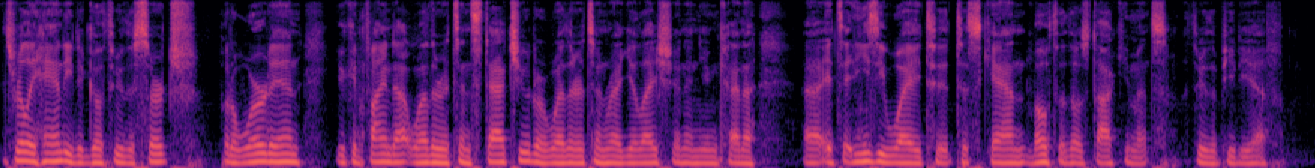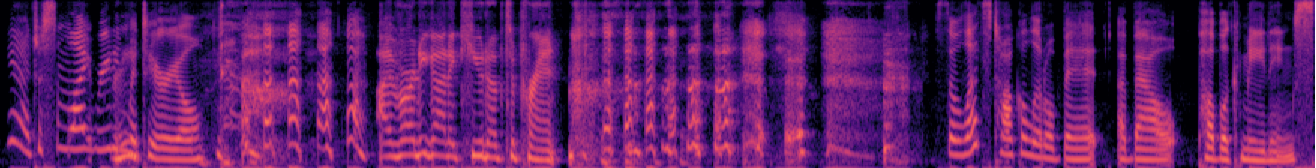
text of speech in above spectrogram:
it's really handy to go through the search, put a word in. You can find out whether it's in statute or whether it's in regulation, and you can kind of, uh, it's an easy way to, to scan both of those documents through the PDF. Yeah, just some light reading material. I've already got it queued up to print. so let's talk a little bit about public meetings.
